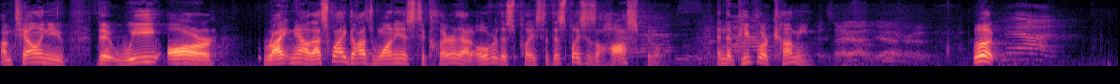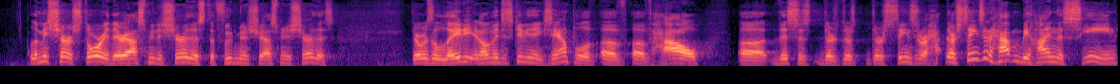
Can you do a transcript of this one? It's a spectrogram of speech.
I'm telling you that we are right now. That's why God's wanting us to declare that over this place, that this place is a hospital and that people are coming. Look, let me share a story. They asked me to share this. The food ministry asked me to share this. There was a lady, and let me just give you an example of, of, of how uh, this is. There's, there's, there's, things that are, there's things that happen behind the scene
